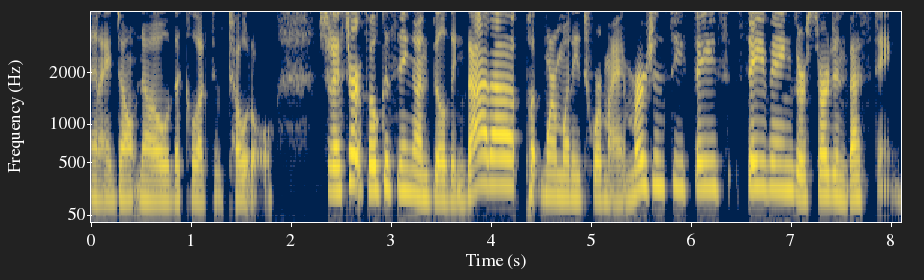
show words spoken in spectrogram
and I don't know the collective total. Should I start focusing on building that up, put more money toward my emergency phase savings, or start investing?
